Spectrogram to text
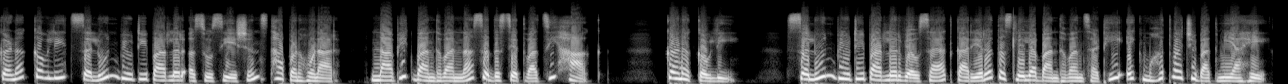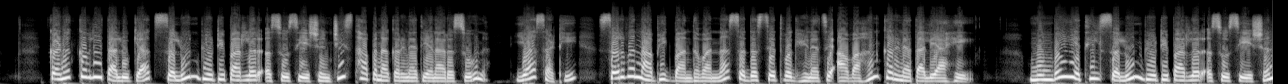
कणकवलीत सलून ब्युटी पार्लर असोसिएशन स्थापन होणार. नाभिक बांधवांना सदस्यत्वाची हाक. कणकवली सलून ब्युटी पार्लर व्यवसायात कार्यरत असलेल्या बांधवांसाठी एक महत्वाची बातमी आहे. कणकवली तालुक्यात सलून ब्युटी पार्लर असोसिएशनची स्थापना करण्यात येणार असून यासाठी सर्व नाभिक बांधवांना सदस्यत्व घेण्याचे आवाहन करण्यात आले आहे. मुंबई येथील सलून ब्युटी पार्लर असोसिएशन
